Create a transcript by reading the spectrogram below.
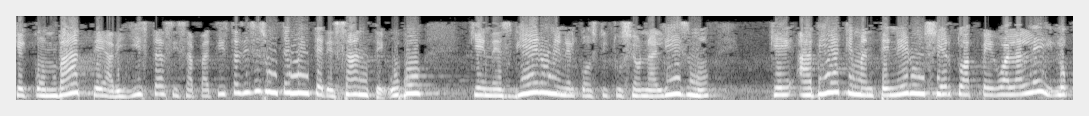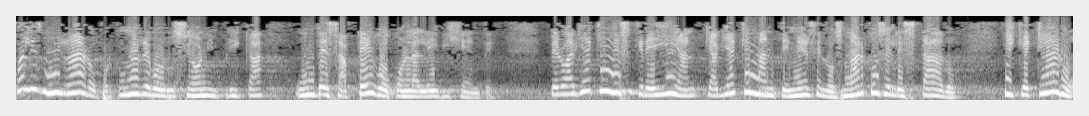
que combate a villistas y zapatistas, ese es un tema interesante. Hubo quienes vieron en el constitucionalismo que había que mantener un cierto apego a la ley, lo cual es muy raro porque una revolución implica un desapego con la ley vigente. Pero había quienes creían que había que mantenerse en los marcos del Estado y que, claro,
